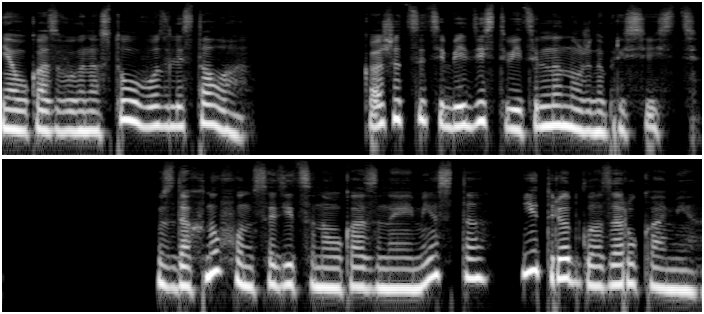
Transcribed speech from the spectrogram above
Я указываю на стул возле стола. «Кажется, тебе действительно нужно присесть». Вздохнув, он садится на указанное место и трёт глаза руками.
